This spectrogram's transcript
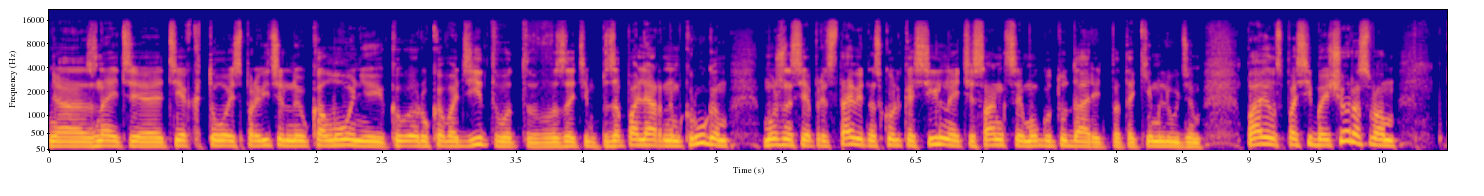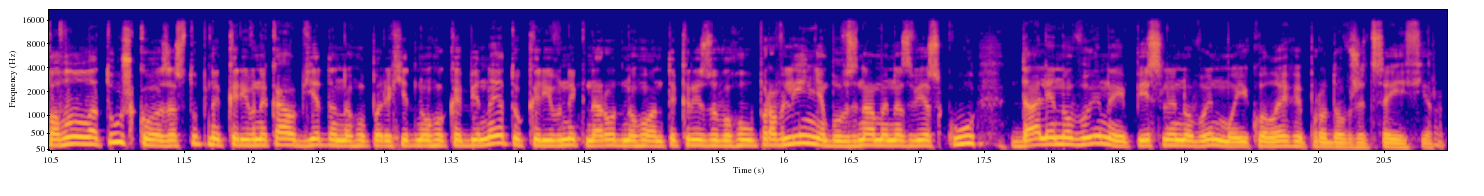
э, знаете, тех, кто исправительную колонию руководит вот за этим заполярным кругом. Можно себе представить, насколько сильно эти санкции могут ударить по таким людям. Павел, спасибо еще раз вам. Павло Латушко, заступник керівника об'єднаного перехідного кабінету, керівник народного антикризового управління, був з нами на зв'язку. Далі новини. Після новин мої колеги про продовжить цей ефір.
